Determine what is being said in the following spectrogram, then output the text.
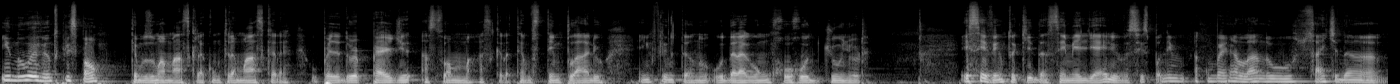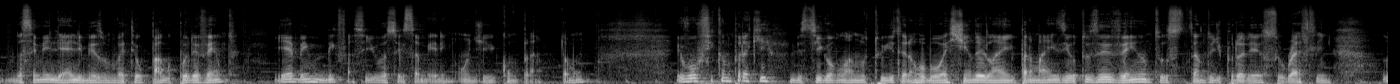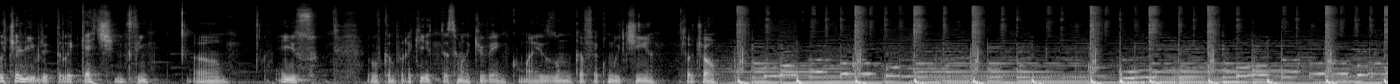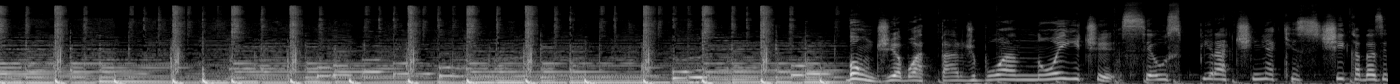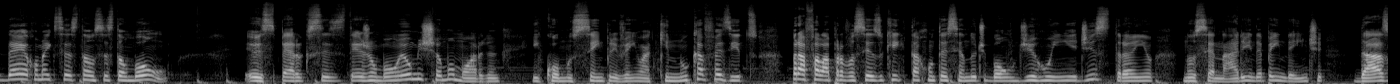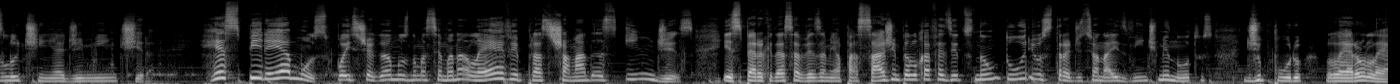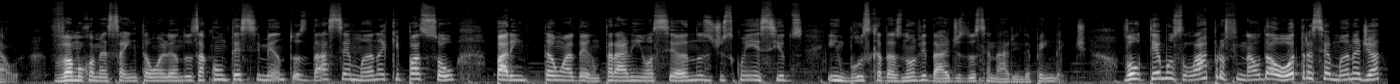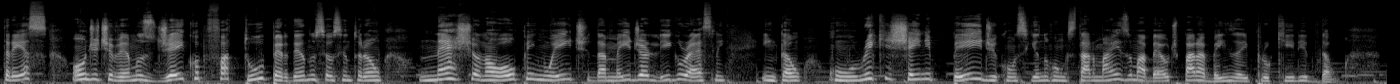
E no evento principal, temos uma máscara contra máscara. O perdedor perde a sua máscara. Temos Templário enfrentando o Dragão Rojo Jr. Esse evento aqui da CMLL, vocês podem acompanhar lá no site da, da CMLL mesmo. Vai ter o pago por evento. E é bem, bem fácil de vocês saberem onde comprar, tá bom? Eu vou ficando por aqui. Me sigam lá no Twitter, West Underline, para mais e outros eventos, tanto de progresso, wrestling, luta livre, telecat, enfim. Uh, é isso. Eu vou ficando por aqui. Até semana que vem com mais um Café com Lutinha. Tchau, tchau. Dia, boa tarde, boa noite, seus piratinha que estica das ideias. Como é que vocês estão? Vocês estão bom? Eu espero que vocês estejam bom. Eu me chamo Morgan e como sempre venho aqui no Cafezitos para falar para vocês o que está acontecendo de bom, de ruim e de estranho no cenário independente das lutinhas de mentira. Respiremos, pois chegamos numa semana leve para as chamadas indies. Espero que dessa vez a minha passagem pelo Cafezitos não dure os tradicionais 20 minutos de puro lero-lero. Vamos começar então olhando os acontecimentos da semana que passou, para então adentrar em oceanos desconhecidos em busca das novidades do cenário independente. Voltemos lá para o final da outra semana, dia 3, onde tivemos Jacob Fatu perdendo seu cinturão National Open Weight da Major League Wrestling. Então, com o Ricky Shane Page conseguindo conquistar mais uma belt, parabéns aí pro queridão.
